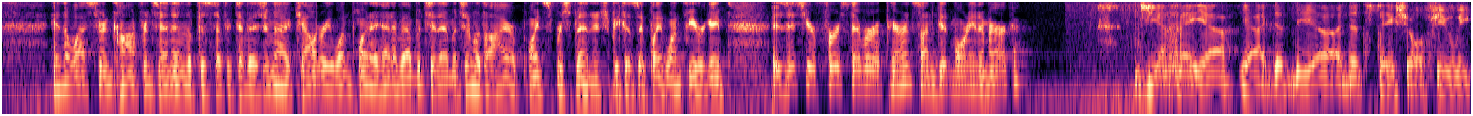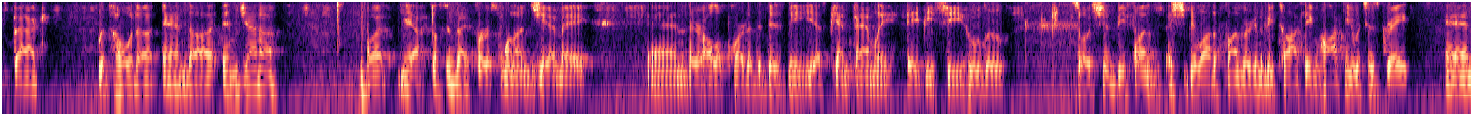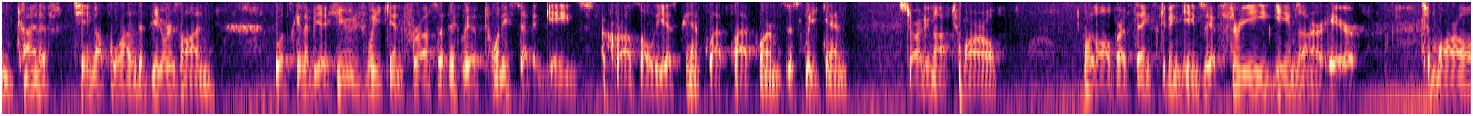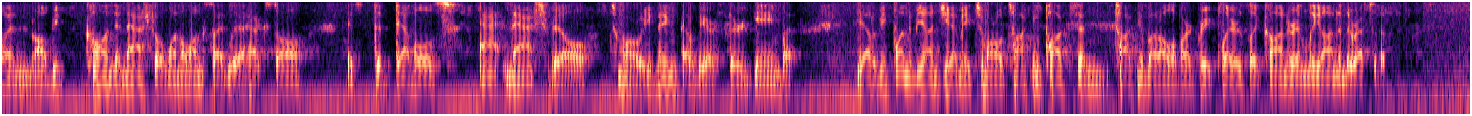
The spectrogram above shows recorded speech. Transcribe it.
in the Western Conference and in the Pacific Division. Uh, Calgary one point ahead of Edmonton. Edmonton with a higher points percentage because they played one fewer game. Is this your first ever appearance on Good Morning America? GMA, yeah, yeah. I did the uh, I did Today Show a few weeks back with Hoda and uh, and Jenna, but yeah, this is my first one on GMA, and they're all a part of the Disney ESPN family, ABC, Hulu. So it should be fun. It should be a lot of fun. We're going to be talking hockey, which is great, and kind of teeing up a lot of the viewers on what's going to be a huge weekend for us. I think we have 27 games across all ESPN plat- platforms this weekend, starting off tomorrow with all of our Thanksgiving games. We have three games on our air tomorrow, and I'll be calling the Nashville one alongside Leah Hextall. It's the Devils at Nashville tomorrow evening. That'll be our third game, but yeah, it'll be fun to be on GMA tomorrow talking pucks and talking about all of our great players like Connor and Leon and the rest of them.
